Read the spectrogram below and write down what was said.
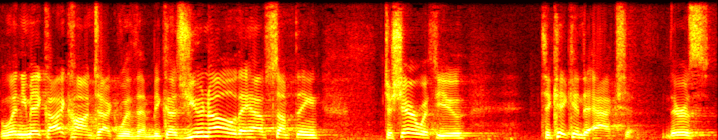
when you make eye contact with them because you know they have something to share with you to kick into action. There's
